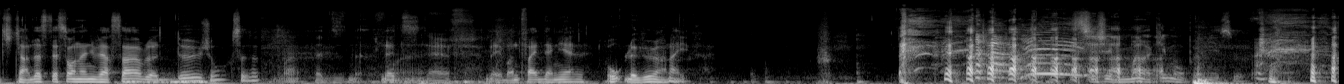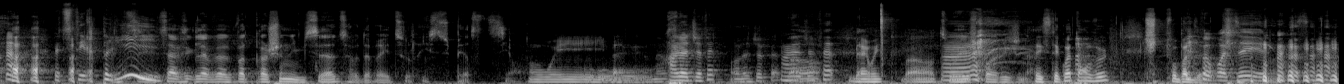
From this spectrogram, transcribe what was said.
petite- chandelle. C'était son anniversaire, deux jours, c'est ça? Ouais, le 19. Le ouais. 19. Ben, bonne fête, Daniel. Oh, le vœu en live. Si j'ai manqué mon premier souffle. Mais tu t'es repris. Ça fait que la- votre prochaine épisode, ça devrait être sur les superstitions. Oui, Oh. ben, On l'a déjà fait. on l'a déjà fait. On l'a déjà fait. Ben oui. Bon, tu vois, je suis pas original. C'était quoi ton vœu? Chut, faut pas le Faut dire. pas le dire.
